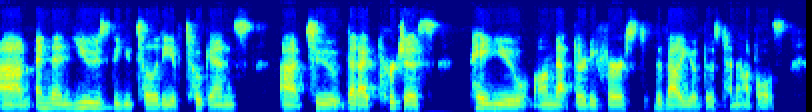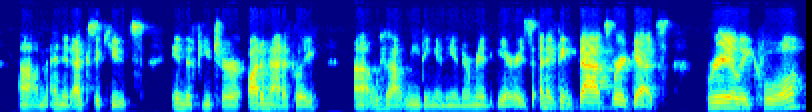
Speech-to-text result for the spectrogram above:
um, and then use the utility of tokens uh, to that I purchase pay you on that 31st the value of those 10 apples, um, and it executes in the future automatically uh, without needing any intermediaries. And I think that's where it gets really cool.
